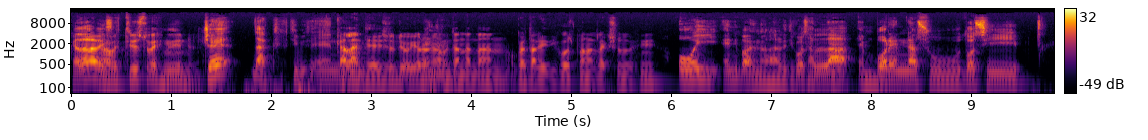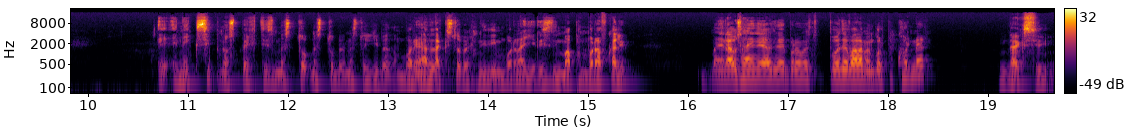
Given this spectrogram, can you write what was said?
να κατάλαβες. βελτίωσε το παιχνίδι είναι. Και, εντάξει, χτύπησε. Εν- Καλά, εντύπωσες ότι ο Ναι. Γερονέο ήταν να ήταν ο καταλητικός που να αλλάξει το παιχνίδι. Όχι, δεν είπαμε με αναλυτικός, αλλά μπορεί να σου δώσει ε, εν έξυπνος παίχτης μες στο, μες στο, μες στο γήπεδο. Μπορεί να αλλάξει το παιχνίδι, μπορεί να γυρίσει την μάπα, μπορεί να βγάλει... Με να ούσαν, ε, ε, πότε βάλαμε γκολ που κόρνερ, Εντάξει.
